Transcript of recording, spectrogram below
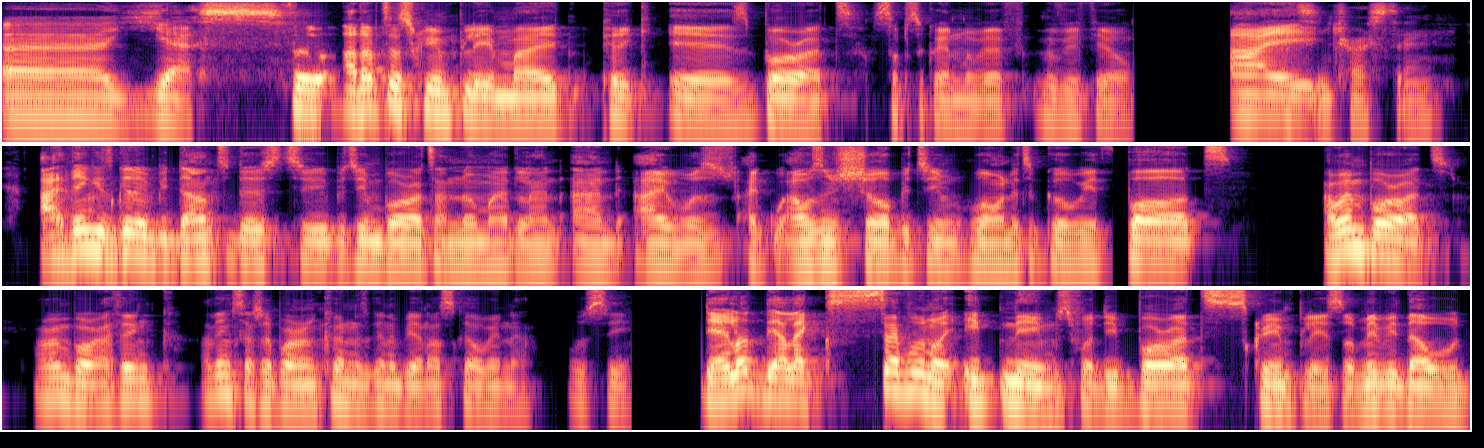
Uh, yes. So adapted screenplay, my pick is Borat, subsequent movie movie film. I That's interesting. I think it's gonna be down to those two between Borat and Nomadland, and I was I, I wasn't sure between who I wanted to go with, but I went Borat. I went Borat. I think I think Sacha Baron Cohen is gonna be an Oscar winner. We'll see. There are, lot, there are like seven or eight names for the Borat screenplay, so maybe that would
